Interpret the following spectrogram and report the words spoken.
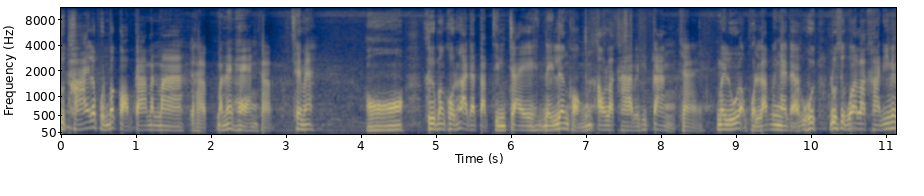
สุดท้ายแล้วผลประกอบการมันมาครับมันไม่แพงครับ ใช่ไหมอ๋อ คือบางคนก็อาจจะตัดสินใจในเรื่องของเอาราคาเป็นที่ตั้ง ใช่ ไม่รู้หรอกผลลัพธ์เป็นไงแต่อุ๊ยรู้สึกว่าราคานี้ไม่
